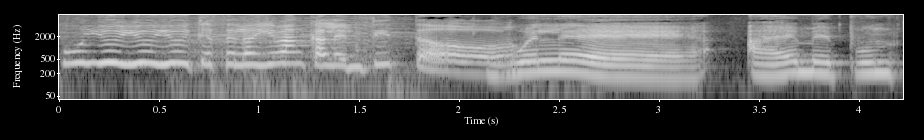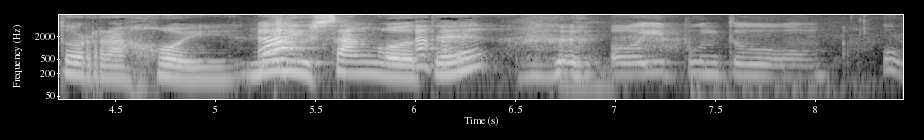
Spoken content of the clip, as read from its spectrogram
Uy, uy, uy, uy, que se lo llevan calentito. Huele a M. Rajoy. Nori izango, eh? Oi puntu... Uh,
